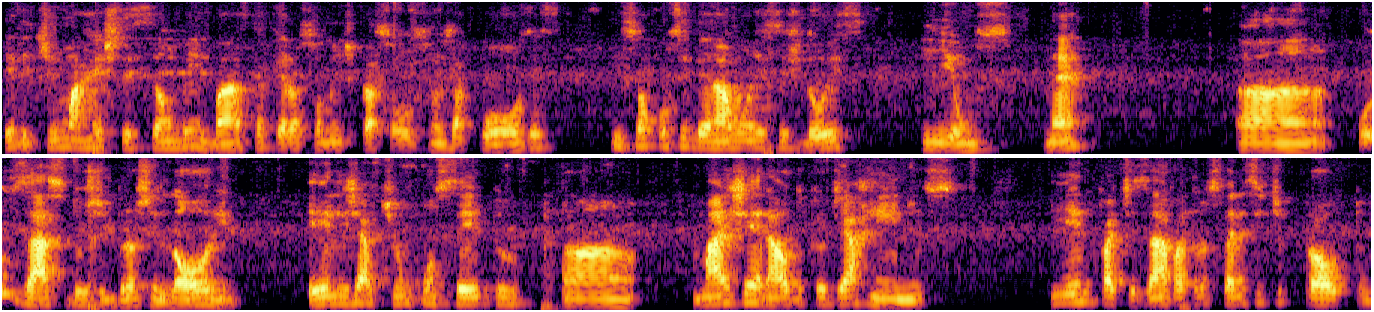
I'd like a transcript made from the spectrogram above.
Ele tinha uma restrição bem básica, que era somente para soluções aquosas, e só consideravam esses dois íons, né? Ah, os ácidos de Branch-Lowry ele já tinha um conceito uh, mais geral do que o de Arrhenius, e enfatizava a transferência de próton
